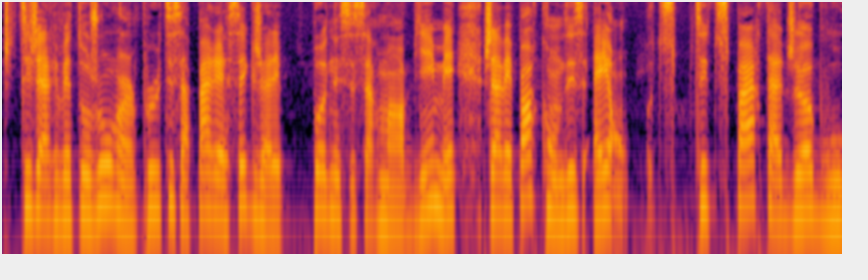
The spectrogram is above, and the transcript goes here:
Tu sais, j'arrivais toujours un peu, tu sais, ça paraissait que j'allais pas nécessairement bien, mais j'avais peur qu'on me dise, hey, tu, tu perds ta job ou,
